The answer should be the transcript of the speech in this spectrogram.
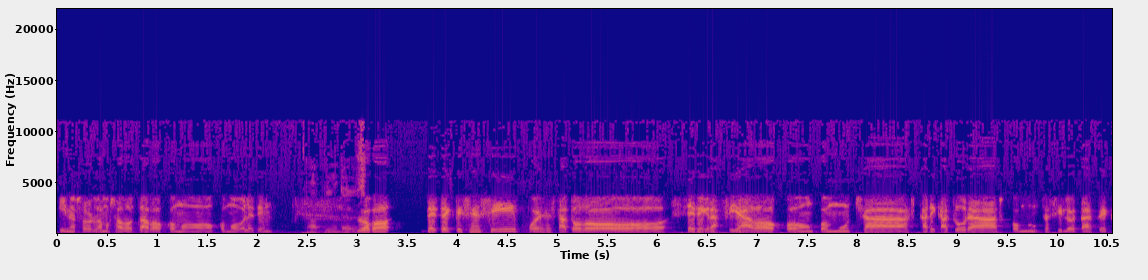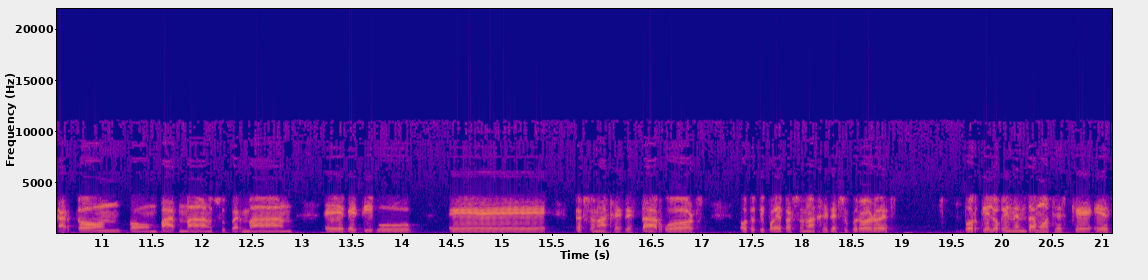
y nosotros lo hemos adoptado como, como boletín. Ah, Luego, Detectives en sí, pues está todo serigrafiado con, con muchas caricaturas, con muchas siluetas de cartón, con Batman, Superman, eh, Betty Boop, eh, personajes de Star Wars, otro tipo de personajes de superhéroes porque lo que intentamos es que es,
